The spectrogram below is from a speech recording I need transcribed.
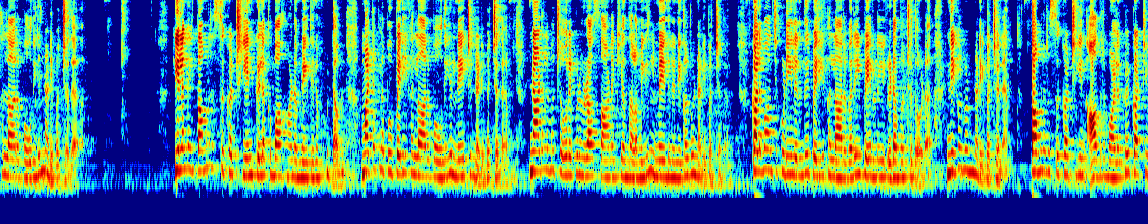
கல்லாறு பகுதியில் நடைபெற்றது. இலங்கை தமிழரசு கட்சியின் கிழக்கு மாகாண மேதின கூட்டம் மட்டக்களப்பு பெரியகல்லாறு பகுதியில் நேற்று நடைபெற்றது. நாடாளுமன்ற உறுப்பினர் ரா. சாணக்கியன் தலைமையில் மேதின நிகழ்வு நடைபெற்றது. களுவாஞ்சிக்குடியிலிருந்து பெரியகல்லாறு வரை பேரணி இடம்பெற்றதோடு நிகழ்வும் நடைபெற்றன. தமிழரசு கட்சியின் ஆதரவாளர்கள் கட்சி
